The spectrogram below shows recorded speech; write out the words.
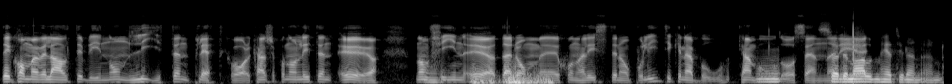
Det kommer väl alltid bli någon liten plätt kvar, kanske på någon liten ö, någon mm. fin ö där de eh, journalisterna och politikerna bo, kan bo mm. då sen Södermalm det är... heter ju den ön.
